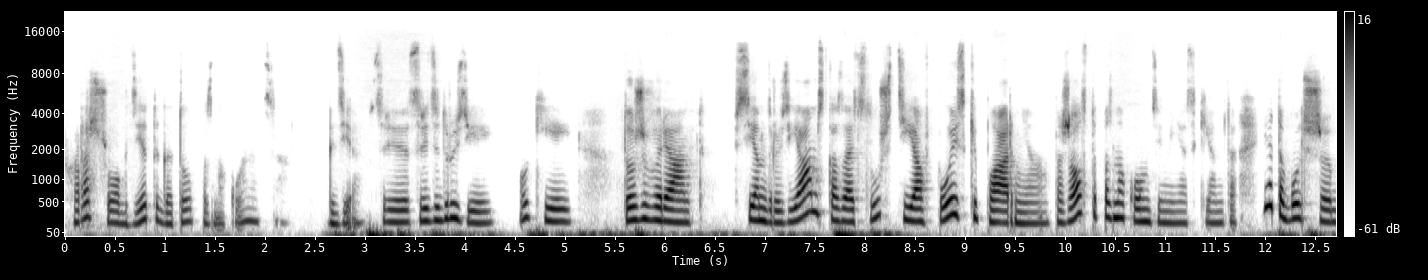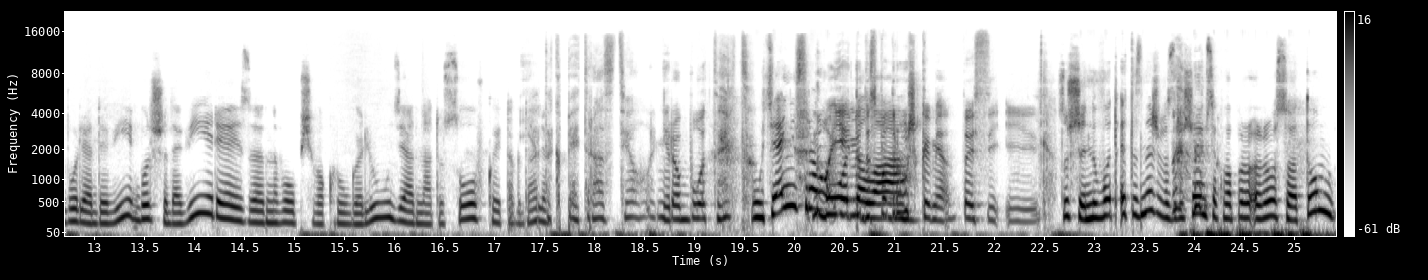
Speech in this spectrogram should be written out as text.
Хорошо, а где ты готов познакомиться? Где? Среди, среди друзей. Окей, тоже вариант всем друзьям сказать, слушайте, я в поиске парня, пожалуйста, познакомьте меня с кем-то. И это больше, более дови... больше доверия из одного общего круга люди, одна тусовка и так далее. Я так пять раз делала, не работает. У тебя не сработало. Ну, я имею в виду с подружками. То есть и... Слушай, ну вот это, знаешь, возвращаемся к вопросу о том,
